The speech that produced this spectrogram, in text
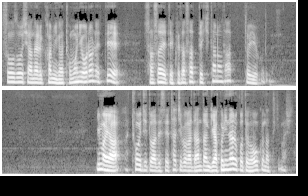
創造者なる神が共におられて支えてくださってきたのだということです。今や当時とはですね、立場がだんだん逆になることが多くなってきました。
